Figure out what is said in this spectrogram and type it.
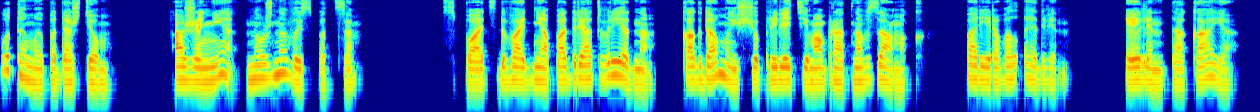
Вот и мы подождем. А жене нужно выспаться. Спать два дня подряд вредно. Когда мы еще прилетим обратно в замок? парировал Эдвин. Эллен такая.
